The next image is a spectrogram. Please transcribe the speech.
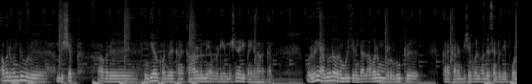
அவர் வந்து ஒரு பிஷப் அவர் இந்தியாவுக்கு வந்ததற்கான காரணமே அவருடைய மிஷனரி பணிகளாகத்தான். ஒருவேளை அதோடு அவர் முடித்திருந்தால் அவரும் ஒரு நூற்று கணக்கான பிஷப்கள் வந்து சென்றதை போல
